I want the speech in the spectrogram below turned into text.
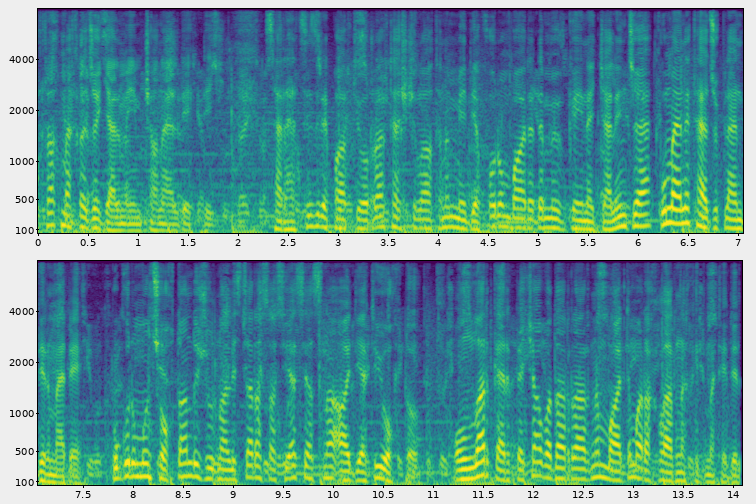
ortaq məxrəcə gəlmə imkanı əldə etdik. Sərhədsiz Reportyorlar Təşkilatının media forum barədə mövqeyinə gəlincə, bu məni təəccübləndirmədi. Bu qurumun çoxdandır jurnalistlər assosiasiyasına aidiyyəti yoxdur. Onlar qərbdəki avadarlarının maddi maraqlarına xidmət edirlər.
